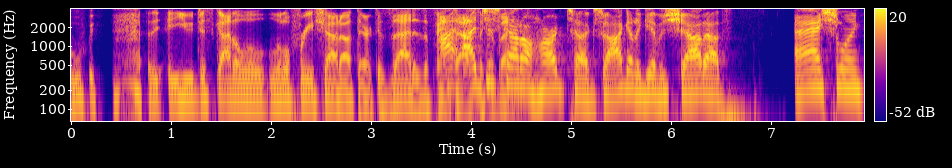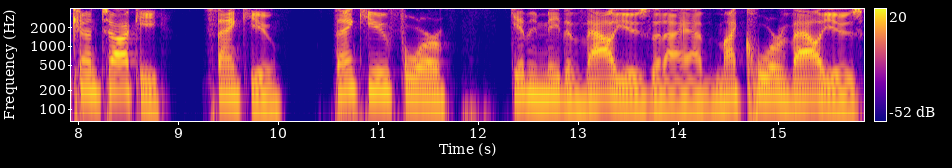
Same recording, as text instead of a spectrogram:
you just got a little, little free shout out there because that is a fantastic I, I just event. got a hard tug, so I got to give a shout out. Ashland, Kentucky, thank you. Thank you for giving me the values that I have, my core values.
